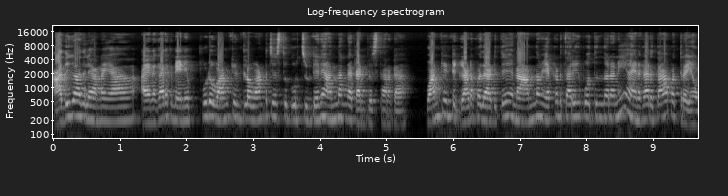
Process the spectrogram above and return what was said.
అది కాదులే అన్నయ్య ఆయన గారికి నేను ఎప్పుడు వంటింట్లో వంట చేస్తూ కూర్చుంటేనే అందంగా కనిపిస్తానట. వంటింటి గడప దాటితే నా అందం ఎక్కడ తరిగిపోతుందోనని ఆయన గారి తాపత్రయం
